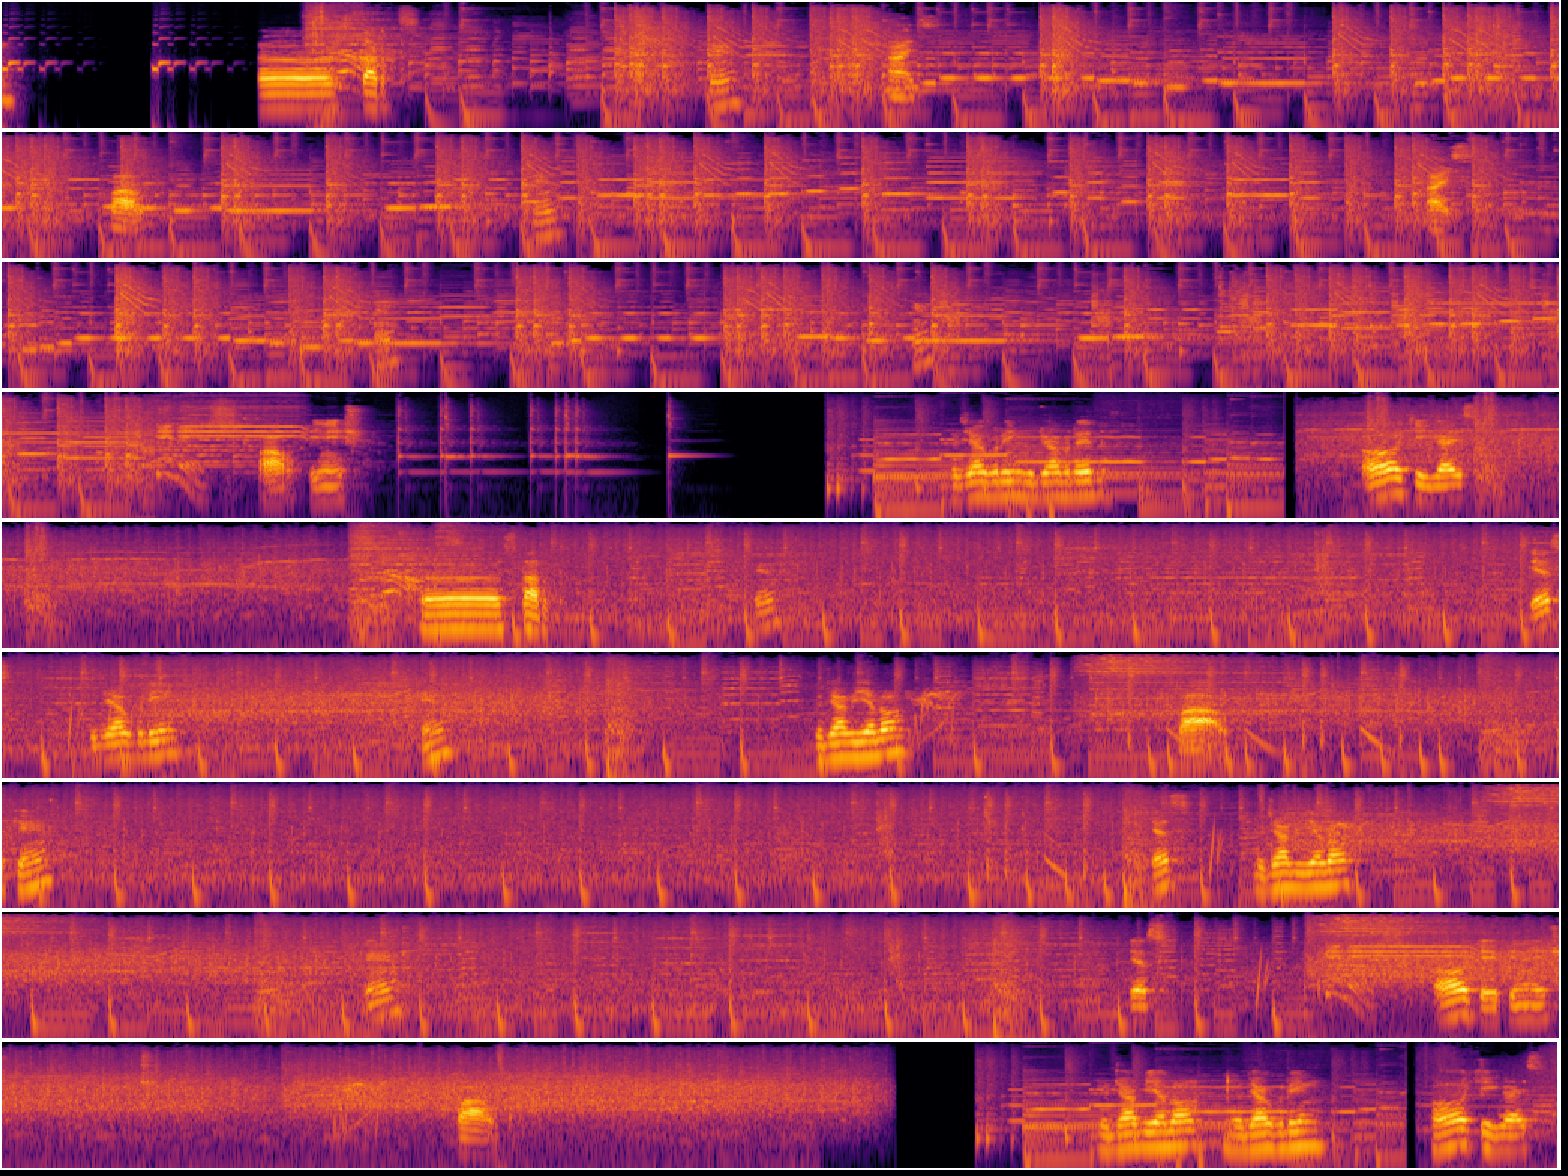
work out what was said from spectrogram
Uh, start. Nice. Wow. Okay. Nice. Okay. Okay. Finish. Wow, finish. Good job, green. Good job, red. Okay, guys. Uh, start. Okay. Yes. Good job, green. Okay. Good job, yellow. Wow. Okay. Yes. Good job, yellow. Okay. Yes. Finish. Okay, finish. Wow. Good job, yellow. Good job, green. Okay, guys.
